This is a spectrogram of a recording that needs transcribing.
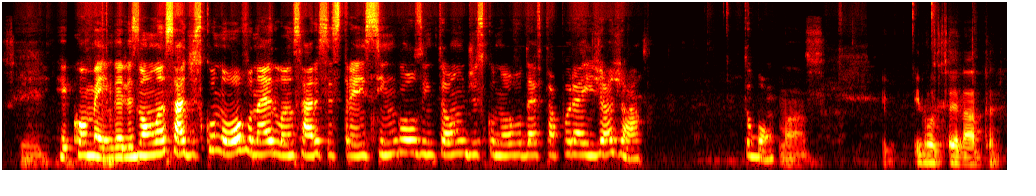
Sim. Recomendo. Eles vão lançar disco novo, né? Lançaram esses três singles, então o disco novo deve estar por aí já já. Muito bom. Massa. E você, Nata?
